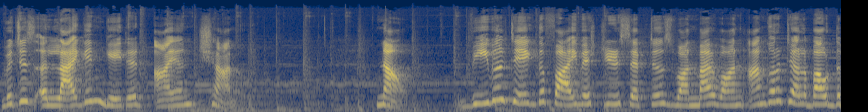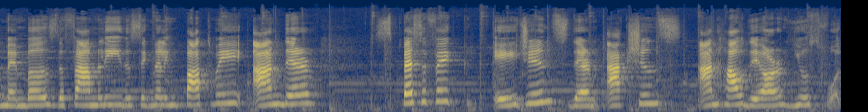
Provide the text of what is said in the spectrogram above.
which is a ligand gated ion channel. Now, we will take the 5 HT receptors one by one. I'm going to tell about the members, the family, the signaling pathway, and their specific agents, their actions, and how they are useful.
